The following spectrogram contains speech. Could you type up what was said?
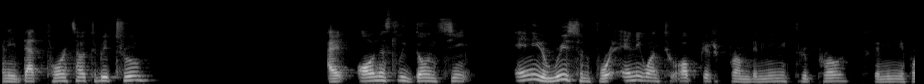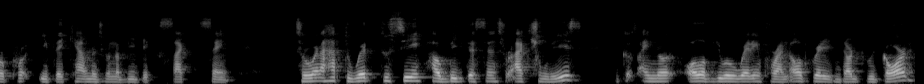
And if that turns out to be true, I honestly don't see any reason for anyone to upgrade from the Mini 3 Pro to the Mini 4 Pro if the camera is going to be the exact same. So we're going to have to wait to see how big the sensor actually is because I know all of you are waiting for an upgrade in that regard.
